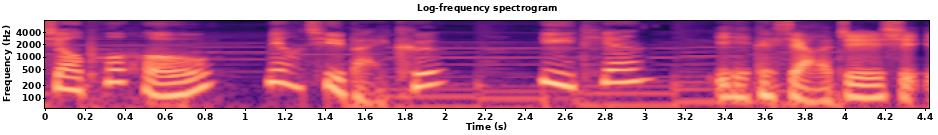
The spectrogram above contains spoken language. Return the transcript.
小泼猴妙趣百科，一天一个小知识。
